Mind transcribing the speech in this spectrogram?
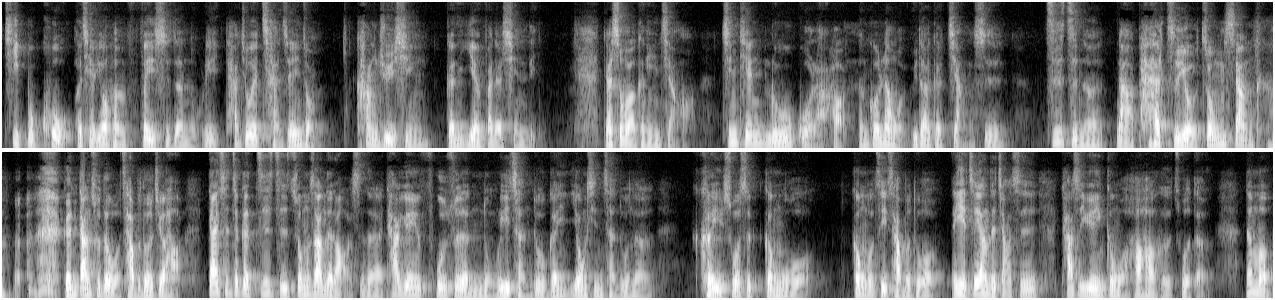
既不酷而且又很费时的努力，他就会产生一种抗拒心跟厌烦的心理。但是我要跟你讲哦，今天如果啦哈，能够让我遇到一个讲师，资质呢，哪怕只有中上，跟当初的我差不多就好。但是这个资质中上的老师呢，他愿意付出的努力程度跟用心程度呢，可以说是跟我。跟我自己差不多，而且这样的讲师他是愿意跟我好好合作的。那么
